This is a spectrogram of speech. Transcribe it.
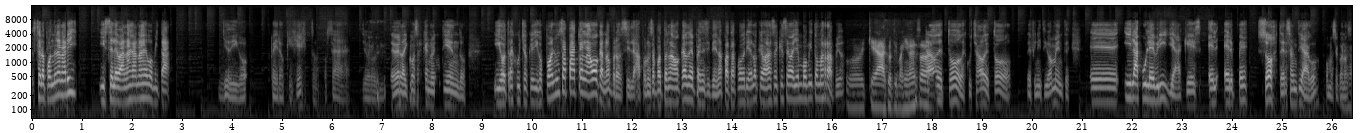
se lo pone en la nariz y se le van las ganas de vomitar. Yo digo, pero ¿qué es esto? O sea, yo de verdad hay cosas que no entiendo. Y otra escuchó que dijo, pon un zapato en la boca. No, pero si le vas a poner un zapato en la boca, depende. Si tiene las patas podridas, lo que vas a hacer es que se vaya en vómito más rápido. Uy, qué asco, ¿te imaginas He eso? escuchado de todo, he escuchado de todo, definitivamente. Eh, y la culebrilla, que es el herpes zoster Santiago, como se conoce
